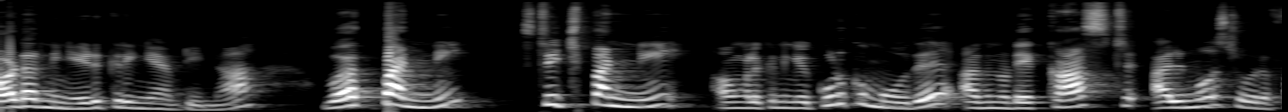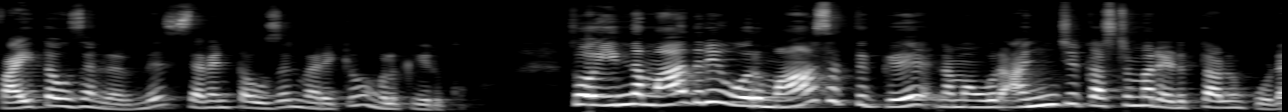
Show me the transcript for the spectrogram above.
ஆர்டர் நீங்கள் எடுக்கிறீங்க அப்படின்னா ஒர்க் பண்ணி ஸ்டிச் பண்ணி அவங்களுக்கு நீங்கள் கொடுக்கும்போது அதனுடைய காஸ்ட் ஆல்மோஸ்ட் ஒரு ஃபைவ் தௌசண்ட்லேருந்து செவன் தௌசண்ட் வரைக்கும் உங்களுக்கு இருக்கும். ஸோ இந்த மாதிரி ஒரு மாதத்துக்கு நம்ம ஒரு அஞ்சு கஸ்டமர் எடுத்தாலும் கூட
